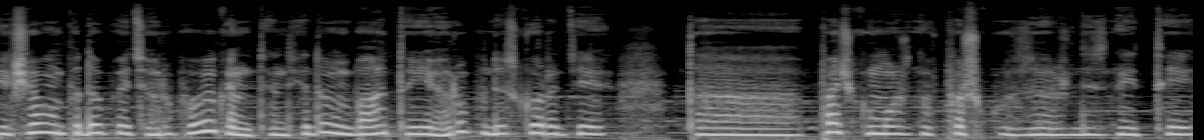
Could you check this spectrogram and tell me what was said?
Якщо вам подобається груповий контент, я думаю, багато є груп у Дискорді, та пачку можна в пошуку завжди знайти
